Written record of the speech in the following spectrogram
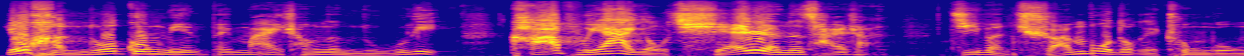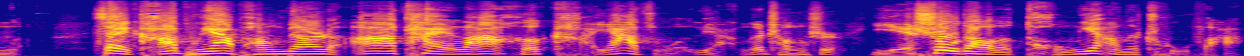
有很多公民被卖成了奴隶。卡普亚有钱人的财产基本全部都给充公了。在卡普亚旁边的阿泰拉和卡亚佐两个城市也受到了同样的处罚。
